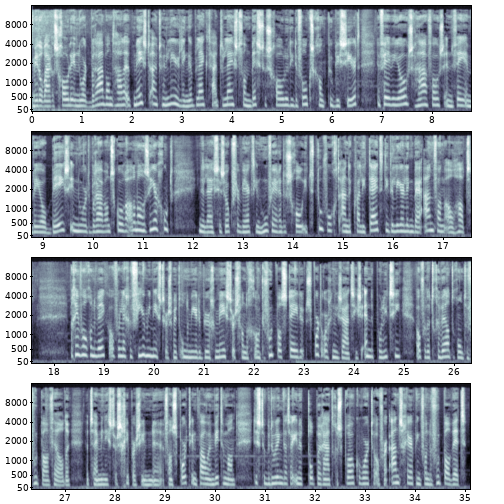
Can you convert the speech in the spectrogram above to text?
Middelbare scholen in Noord-Brabant halen het meest uit hun leerlingen... blijkt uit de lijst van beste scholen die de Volkskrant publiceert. De VWO's, HAVO's en VMBO-B's in Noord-Brabant scoren allemaal zeer goed. In de lijst is ook verwerkt in hoeverre de school iets toevoegt... aan de kwaliteit die de leerling bij aanvang al had. Begin volgende week overleggen vier ministers met onder meer de burgemeesters van de grote voetbalsteden, sportorganisaties en de politie over het geweld rond de voetbalvelden. Dat zijn minister Schippers in, eh, van Sport in Pauw en Witteman. Het is de bedoeling dat er in het topberaad gesproken wordt over aanscherping van de voetbalwet.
